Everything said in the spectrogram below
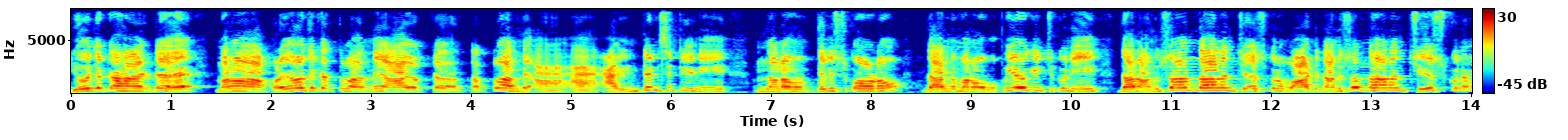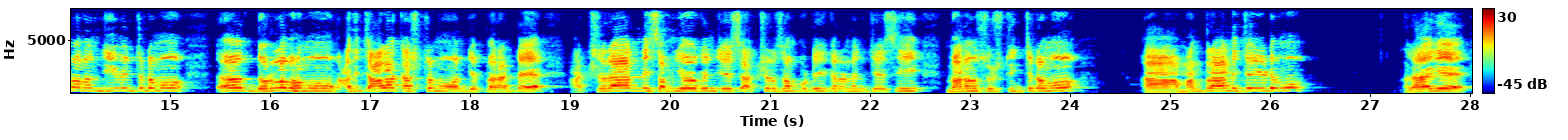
యోజక అంటే మనం ఆ ప్రయోజకత్వాన్ని ఆ యొక్క తత్వాన్ని ఆ- ఇంటెన్సిటీని మనం తెలుసుకోవడం దాన్ని మనం ఉపయోగించుకుని దాని అనుసంధానం చేసుకుని వాటిని అనుసంధానం చేసుకుని మనం జీవించడము దుర్లభము అది చాలా కష్టము అని చెప్పారు. అంటే అక్షరాన్ని సంయోగం చేసి అక్షర సంపుటీకరణం చేసి మనం సృష్టించడము ఆ మంత్రాన్ని చేయడము అలాగే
